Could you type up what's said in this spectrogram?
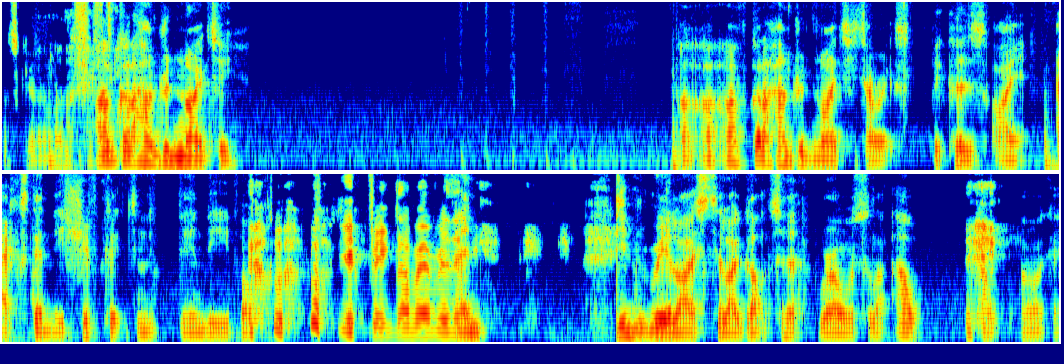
Let's get another 50. I've got 190. I, I've got 190 turrets because I accidentally shift clicked in the, in the box you picked up everything. and didn't realize till I got to where I was like, oh, oh, oh okay.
